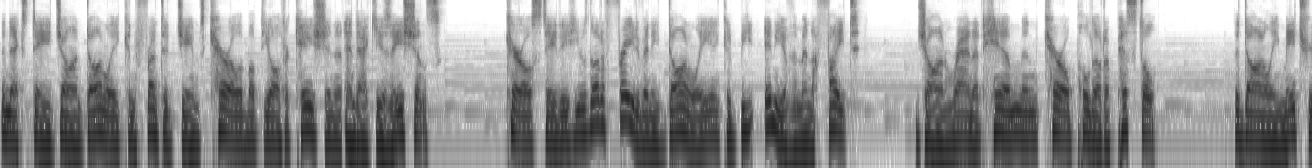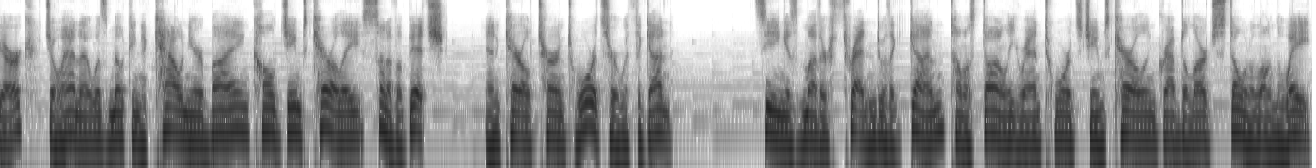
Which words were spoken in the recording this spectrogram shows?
The next day, John Donnelly confronted James Carroll about the altercation and accusations. Carroll stated he was not afraid of any Donnelly and could beat any of them in a fight. John ran at him, and Carroll pulled out a pistol. The Donnelly matriarch, Joanna, was milking a cow nearby and called James Carroll a son of a bitch, and Carroll turned towards her with the gun. Seeing his mother threatened with a gun, Thomas Donnelly ran towards James Carroll and grabbed a large stone along the way.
